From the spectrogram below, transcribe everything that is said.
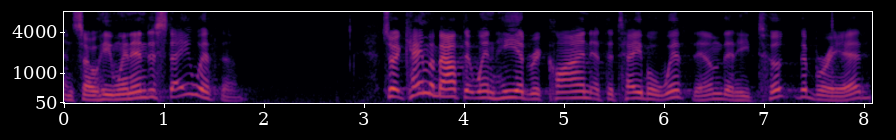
And so he went in to stay with them. So it came about that when he had reclined at the table with them, that he took the bread,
